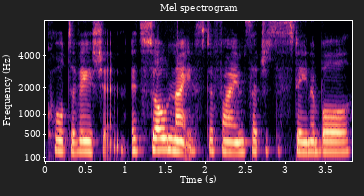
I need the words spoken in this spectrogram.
cultivation. It's so nice to find such a sustainable,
